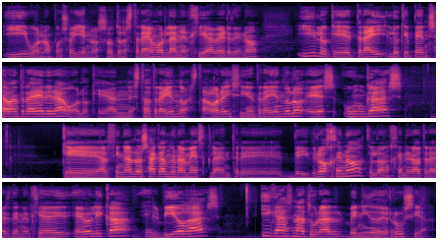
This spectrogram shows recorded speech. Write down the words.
Y bueno, pues oye, nosotros traemos la energía verde, ¿no? Y lo que, trae, lo que pensaban traer era, o lo que han estado trayendo hasta ahora y siguen trayéndolo, es un gas que al final lo sacan de una mezcla entre de hidrógeno, que lo han generado a través de energía eólica, el biogás y gas natural venido de Rusia.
